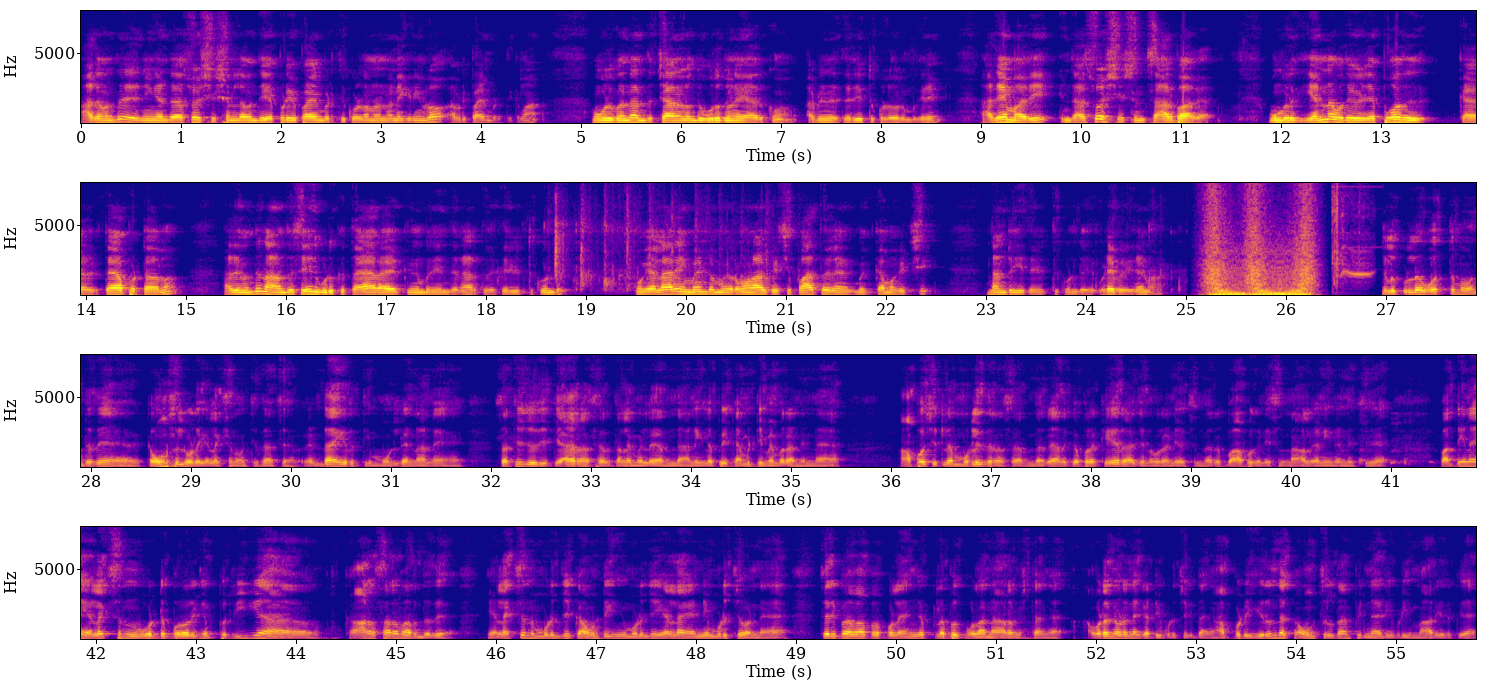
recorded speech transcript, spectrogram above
அதை வந்து நீங்கள் இந்த அசோசியேஷனில் வந்து எப்படி பயன்படுத்தி கொள்ளணும்னு நினைக்கிறீங்களோ அப்படி பயன்படுத்திக்கலாம். உங்களுக்கு வந்து அந்த சேனல் வந்து உறுதுணையாக இருக்கும் அப்படின்னு தெரிவித்துக்கொள்ள விரும்புகிறேன். அதே மாதிரி இந்த அசோசியேஷன் சார்பாக உங்களுக்கு என்ன உதவிகள் எப்போது க தேவைப்பட்டாலும் அதை வந்து நான் வந்து செய்து கொடுக்க தயாராக இருக்கேன் என்பதை இந்த நேரத்தில் தெரிவித்துக்கொண்டு உங்கள் எல்லாரையும் மீண்டும் ரொம்ப நாள் கழித்து பார்த்ததில் எனக்கு மிக்க மகிழ்ச்சி. நன்றியை தெரிவித்துக்கொண்டு விடைபெறுகிறேன். வணக்கம். எங்களுக்குள்ள ஒத்துமை வந்தது கவுன்சிலோட எலெக்ஷன் வச்சு தான் சார் ரெண்டாயிரத்தி மூணில் நான் சத்யஜோதி தியாகராஜன் சார் தலைமையில் இருந்த அணியில் போய் கமிட்டி மெம்பராக நின்னேன் ஆப்போசிட்டில் முரளிதரன் சார் இருந்தார். அதுக்கப்புறம் கே ராஜன் ஒரு அணி வச்சுருந்தாரு. பாபு கணேசன் நாலு அணி நின்றுச்சு பார்த்தீங்கன்னா எலெக்ஷன் ஓட்டு போகிற வரைக்கும் பெரிய காரசாரமாக இருந்தது. எலெக்ஷன் முடிஞ்சு கவுண்டிங் முடிஞ்சு எல்லாம் எண்ணி முடித்த உடனே சரிப்பா வாப்பா போல் எங்கே கிளப்புக்கு போகலான்னு ஆரம்பிச்சிட்டாங்க. உடனே உடனே கட்டி பிடிச்சிக்கிட்டாங்க. அப்படி இருந்த கவுன்சில் தான் பின்னாடி இப்படி மாறி இருக்கு.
